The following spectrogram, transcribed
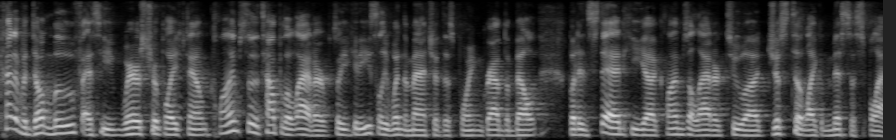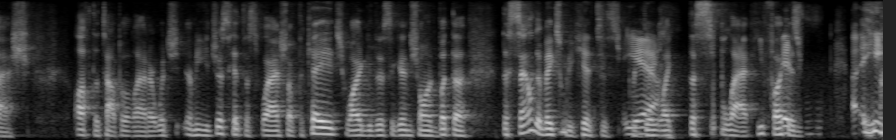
kind of a dumb move as he wears Triple H down, climbs to the top of the ladder, so he could easily win the match at this point and grab the belt. But instead, he uh, climbs the ladder to uh, just to like miss a splash off the top of the ladder, which I mean, you just hit the splash off the cage. Why do this again, Shawn? But the the sound it makes when he hits is yeah. like the splat. He fucking uh, he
